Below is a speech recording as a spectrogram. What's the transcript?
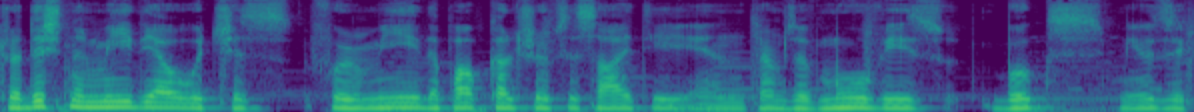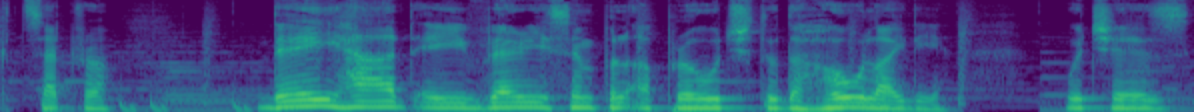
traditional media which is for me the pop culture of society in terms of movies books music etc they had a very simple approach to the whole idea which is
